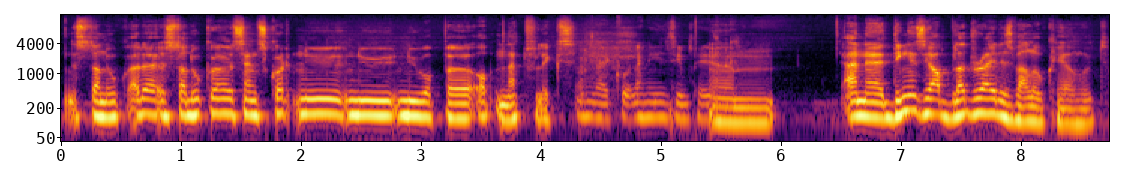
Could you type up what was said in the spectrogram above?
Dat staat ook, dat staat ook sinds kort nu, nu, nu op, eh, op Netflix. Dat heb ik ook nog niet gezien. Ehm, en eh dingen, ja, Blood Ride is wel ook heel goed.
